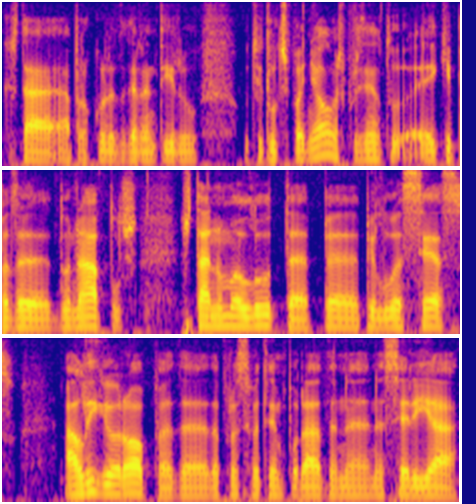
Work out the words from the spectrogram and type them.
que está à procura de garantir o, o título espanhol, mas, por exemplo, a equipa de, do Nápoles está numa luta pelo acesso à Liga Europa da, da próxima temporada na, na Série A,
